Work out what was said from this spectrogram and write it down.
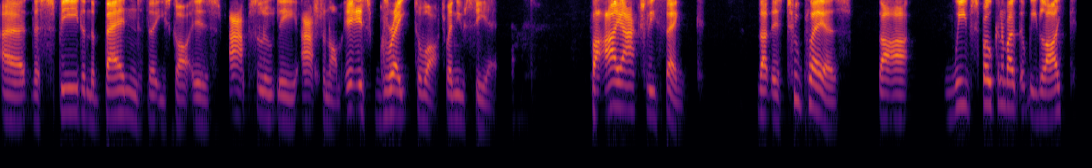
uh, the speed and the bend that he's got is absolutely astronomical. It is great to watch when you see it. But I actually think that there's two players that are, we've spoken about that we like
